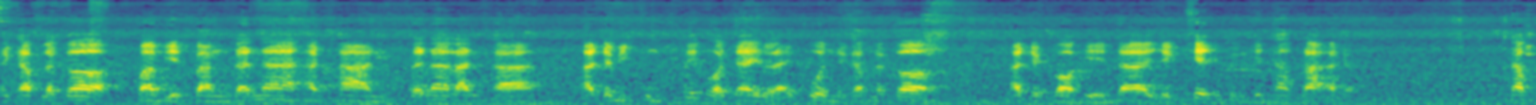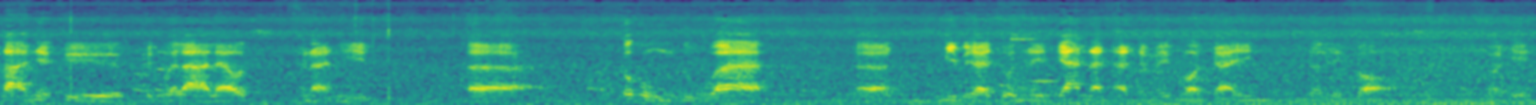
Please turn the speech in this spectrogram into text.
นะครับ แล้วก็มาเบียดบังด้านหน้าอาคารด้านหน้าร้านค้า อาจจะมีกลุ่มที่ไม่พอใจหลายๆคนนะครับ แล้วก็อาจจะก่อเหตุได้อย่างเช่นถึงที่ท่าพระครับท่าพระเนี่ยคือถึงเวลาแล้วขณะนี้เอ่อก็คงดูว่าเอ่อมีประชาชนในย่านนั้นอาจจะไม่พอใจก็เลยก่อก่อเหตุ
